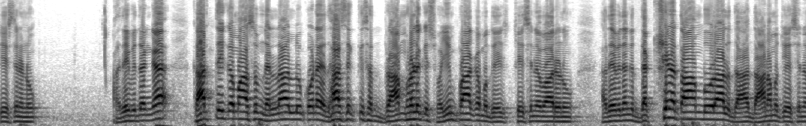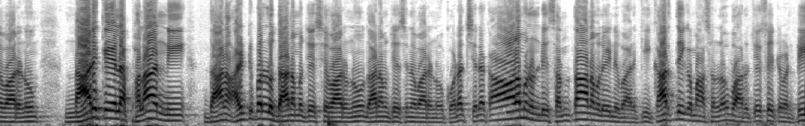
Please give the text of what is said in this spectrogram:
చేసినను. అదేవిధంగా కార్తీక మాసం నెల్లాళ్ళు కూడా యథాశక్తి సద్బ్రాహ్మణులకి స్వయంపాకము దే- చేసిన వారును అదేవిధంగా దక్షిణ తాంబూరాలు దా దానము చేసిన వారును నారికేల ఫలాన్ని దాన అరటి పనులు దానము చేసేవారును దానము చేసిన వారును కూడా చిరకాలము నుండి సంతానము లేని వారికి కార్తీక మాసంలో వారు చేసేటువంటి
